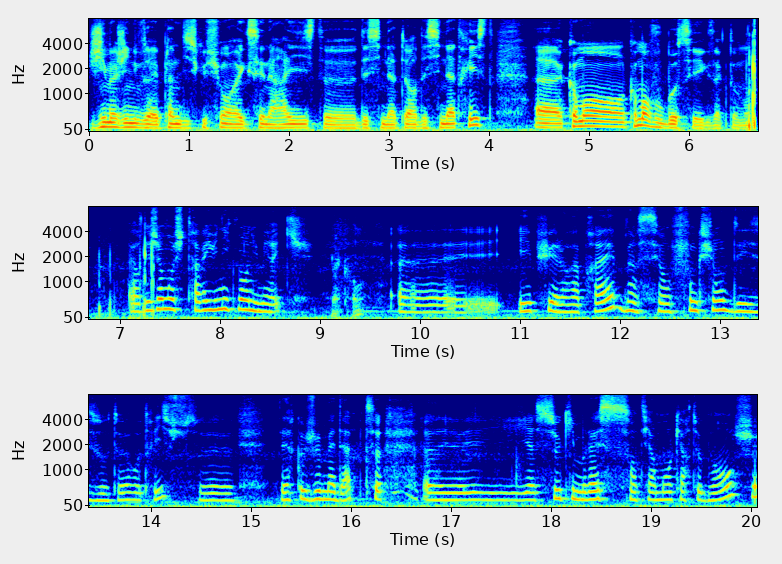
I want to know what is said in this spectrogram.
J'imagine que vous avez plein de discussions avec scénaristes, euh, dessinateurs, dessinatrices. comment, comment vous bossez exactement? Alors déjà, moi, je travaille uniquement en numérique. D'accord. et puis alors après, ben, c'est en fonction des auteurs, autrices. C'est-à-dire que je m'adapte. Euh, il y a ceux qui me laissent entièrement carte blanche,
